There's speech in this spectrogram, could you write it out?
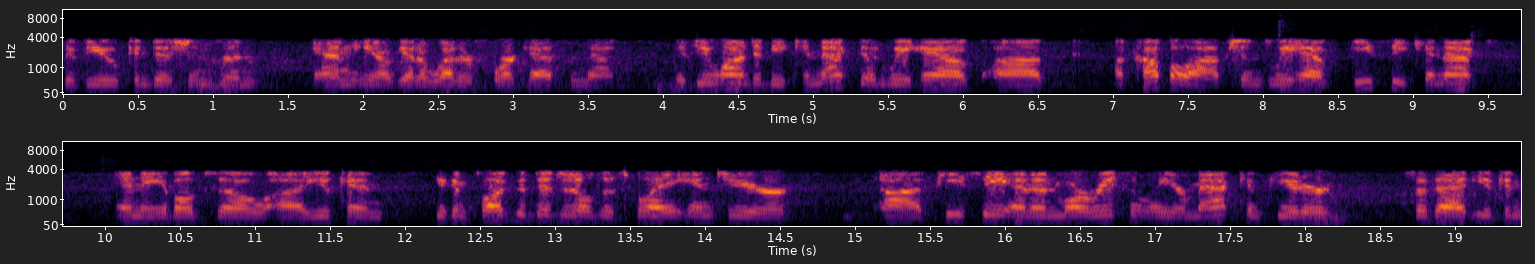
to view conditions and, and, you know, get a weather forecast and that. If you want to be connected, we have uh, a couple options. We have PC Connect enabled, so uh, you can you can plug the digital display into your uh, PC and then more recently your Mac computer, so that you can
